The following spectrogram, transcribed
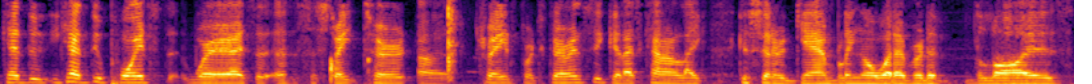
can't do you can't do points where it's a, it's a straight tur- uh, trade for currency because that's kind of like considered gambling or whatever the, the law is.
